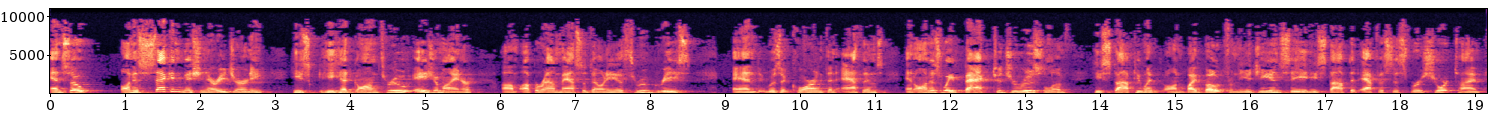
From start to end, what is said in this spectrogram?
And so on his second missionary journey, he's, he had gone through Asia Minor, um, up around Macedonia, through Greece, and was at Corinth and Athens. And on his way back to Jerusalem, he stopped. He went on by boat from the Aegean Sea, and he stopped at Ephesus for a short time,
